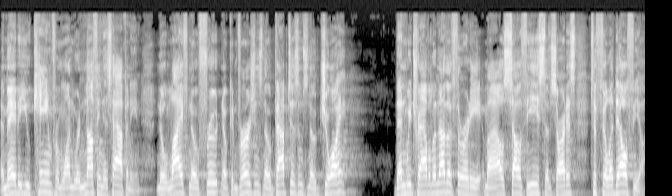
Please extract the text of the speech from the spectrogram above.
And maybe you came from one where nothing is happening no life, no fruit, no conversions, no baptisms, no joy. Then we traveled another 30 miles southeast of Sardis to Philadelphia.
